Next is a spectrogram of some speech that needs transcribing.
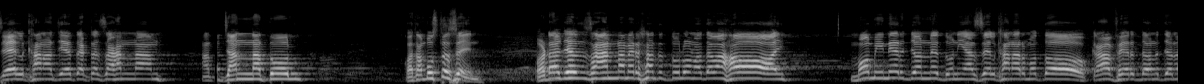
জেলখানা যেহেতু একটা জাহান্নাম জান্নাতুল, কথা বুঝতেছেন? ওটা যেহেতু জাহান্নামের সাথে তুলনা দেওয়া হয়, মমিনের জন্য দুনিয়া জেলখানার মতো, কাফের জন্য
